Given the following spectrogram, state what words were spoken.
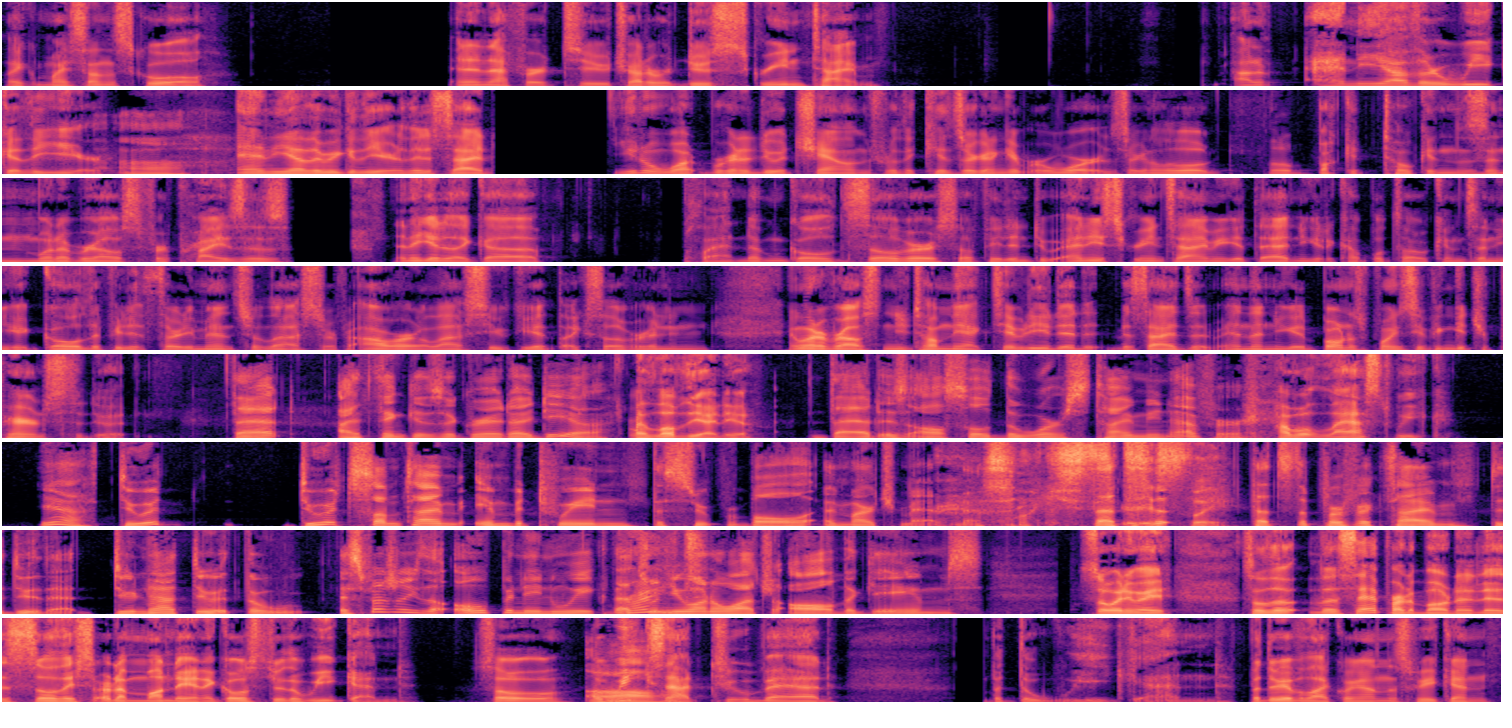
Like my son's school, in an effort to try to reduce screen time, out of any other week of the year, Oh, any other week of the year, they decide, you know what, we're gonna do a challenge where the kids are gonna get rewards. They're gonna little little bucket tokens and whatever else for prizes, and they get like a platinum, gold, silver. So if you didn't do any screen time, you get that, and you get a couple tokens, and you get gold if you did thirty minutes or less, or an hour or less, you could get like silver and and whatever else. And you tell them the activity you did besides it, and then you get bonus points if you can get your parents to do it. that I think is a great idea. I love the idea. That is also the worst timing ever. How about last week? Yeah, do it. Do it sometime in between the Super Bowl and March Madness. Like it. seriously. That's the perfect time to do that. Do not do it the especially the opening week. That's when you want to watch all the games. So anyway, so the the sad part about it is, so they start on Monday and it goes through the weekend. So the week's Oh. not too bad, but the weekend. But we have a lot going on this weekend.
